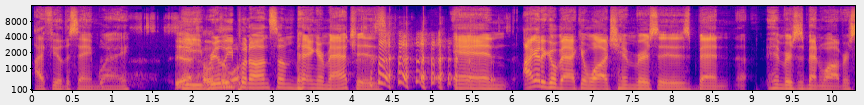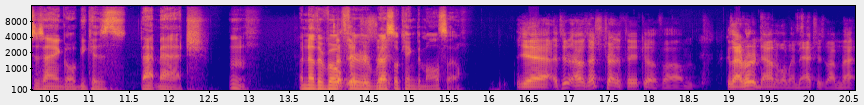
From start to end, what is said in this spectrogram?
I feel the same way. Yeah, he really put on some banger matches. and I got to go back and watch him versus Ben, uh, him versus Benoit versus Angle because that match. mm. Another vote That's for. Wrestle Kingdom also. Yeah, I, did, I was actually trying to think of um because I wrote it down in one of my matches, but I'm not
